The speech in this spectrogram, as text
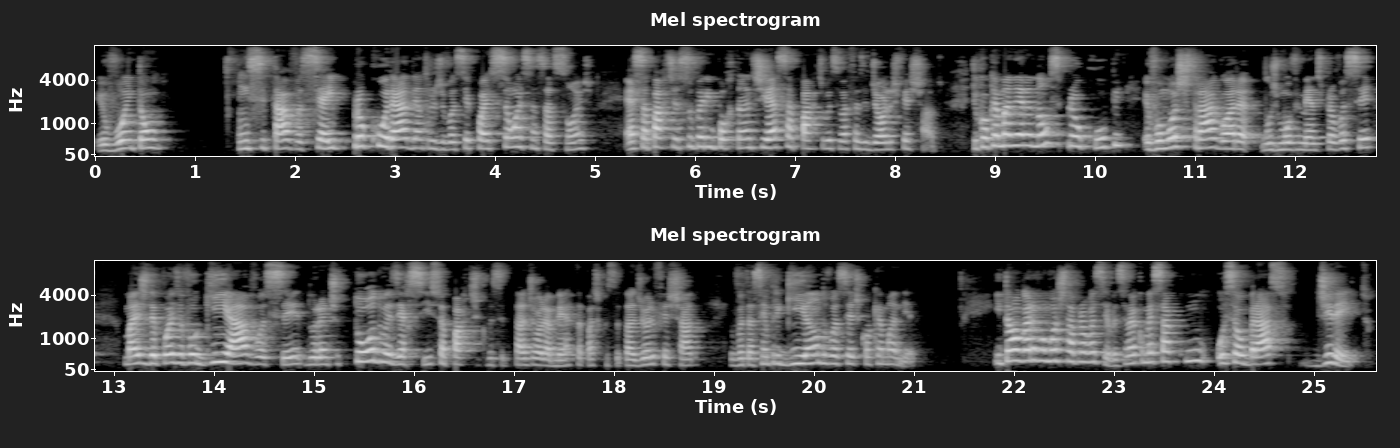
Eu vou então incitar você a procurar dentro de você quais são as sensações, essa parte é super importante e essa parte você vai fazer de olhos fechados. De qualquer maneira, não se preocupe, eu vou mostrar agora os movimentos para você, mas depois eu vou guiar você durante todo o exercício, a parte que você está de olho aberto, a parte que você está de olho fechado, eu vou estar sempre guiando você de qualquer maneira. Então agora eu vou mostrar para você, você vai começar com o seu braço direito.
